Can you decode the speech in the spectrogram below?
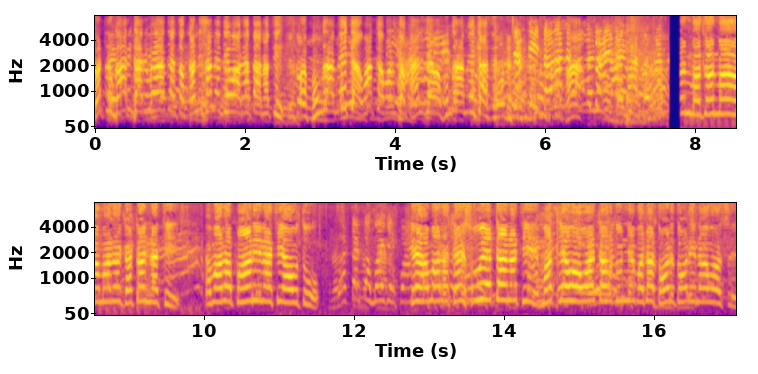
ગટર ગારી ગારી વયા જાય તો કનિશાને દેવા રહેતા નથી. આ ભૂંગરા મેક્યા વાંકા વળી તો ખાલી દેવા ભૂંગરા મેક્યા છે. હા. અમારે ગટર નથી. અમારા પાણી નથી આવતું. કે અમારે કઈ સુવિધા નથી. મત લેવા હોય તો દુનિયા બધા થોડી થોડી ના આવશે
